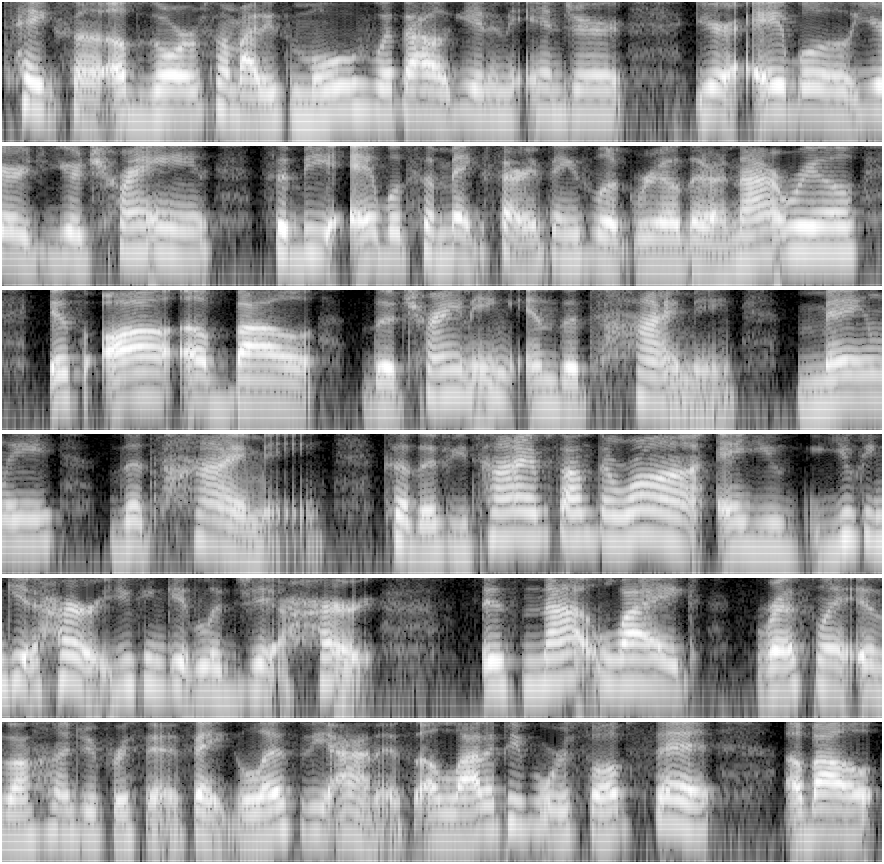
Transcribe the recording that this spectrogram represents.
take some absorb somebody's move without getting injured. You're able you're you're trained to be able to make certain things look real that are not real. It's all about the training and the timing mainly the timing. Because if you time something wrong and you you can get hurt you can get legit hurt. It's not like wrestling is 100% fake let's be honest a lot of people were so upset about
